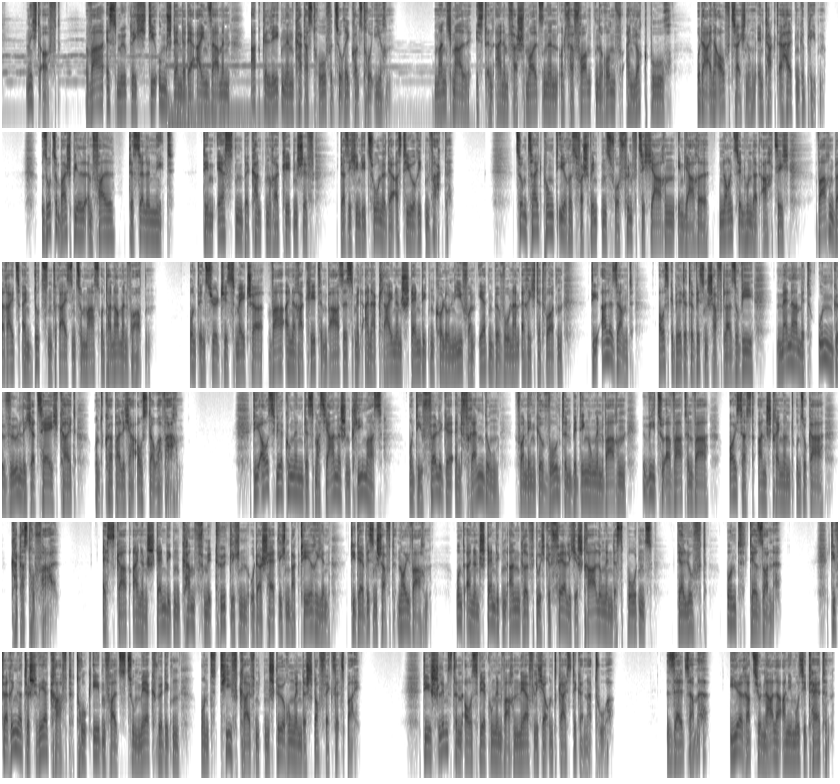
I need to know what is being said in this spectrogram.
nicht oft, war es möglich, die Umstände der einsamen, abgelegenen Katastrophe zu rekonstruieren. Manchmal ist in einem verschmolzenen und verformten Rumpf ein Logbuch oder eine Aufzeichnung intakt erhalten geblieben. So zum Beispiel im Fall des Selenet, dem ersten bekannten Raketenschiff, das sich in die Zone der Asteroiden wagte. Zum Zeitpunkt ihres Verschwindens vor 50 Jahren im Jahre 1980 waren bereits ein Dutzend Reisen zum Mars unternommen worden und in Syrtis Major war eine Raketenbasis mit einer kleinen ständigen Kolonie von Erdenbewohnern errichtet worden, die allesamt ausgebildete Wissenschaftler sowie Männer mit ungewöhnlicher Zähigkeit und körperlicher Ausdauer waren. Die Auswirkungen des marsianischen Klimas und die völlige Entfremdung von den gewohnten Bedingungen waren, wie zu erwarten war, äußerst anstrengend und sogar katastrophal. Es gab einen ständigen Kampf mit tödlichen oder schädlichen Bakterien, die der Wissenschaft neu waren, und einen ständigen Angriff durch gefährliche Strahlungen des Bodens, der Luft und der Sonne. Die verringerte Schwerkraft trug ebenfalls zu merkwürdigen und tiefgreifenden Störungen des Stoffwechsels bei. Die schlimmsten Auswirkungen waren nervlicher und geistiger Natur seltsame, irrationale Animositäten,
